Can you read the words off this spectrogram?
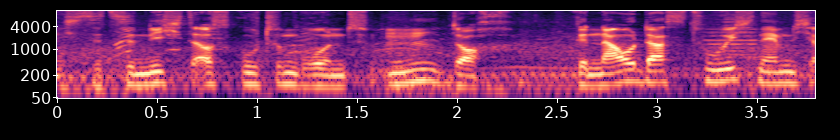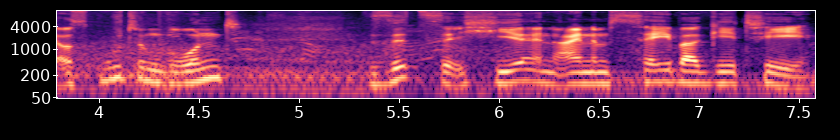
ich, sitze nicht aus gutem Grund. Hm, doch, genau das tue ich, nämlich aus gutem Grund sitze ich hier in einem Saber GT.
